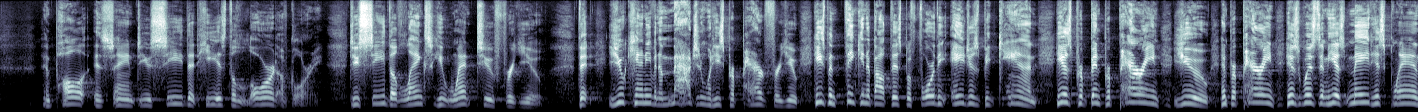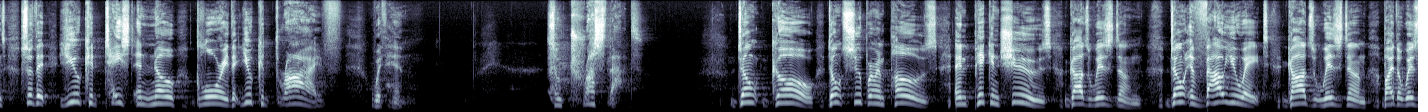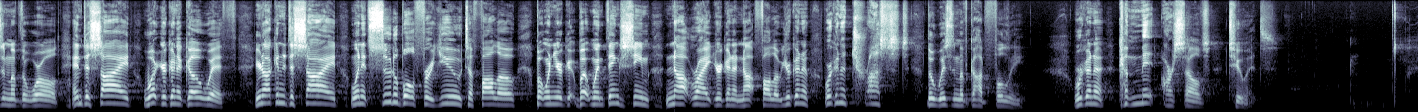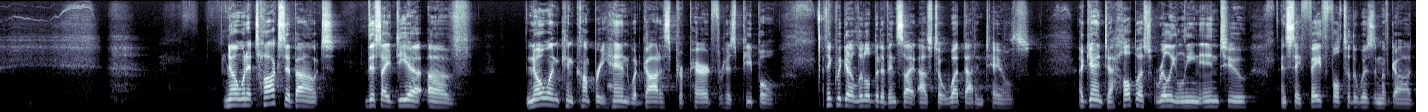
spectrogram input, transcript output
And Paul is saying, Do you see that he is the Lord of glory? Do you see the lengths he went to for you? That you can't even imagine what He's prepared for you. He's been thinking about this before the ages began. He has been preparing you and preparing His wisdom. He has made His plans so that you could taste and know glory, that you could thrive with Him. So trust that. Don't go. Don't superimpose and pick and choose God's wisdom. Don't evaluate God's wisdom by the wisdom of the world and decide what you're going to go with. You're not going to decide when it's suitable for you to follow, but when you're but when things seem not right, you're going to not follow. You're going to we're going to trust the wisdom of God fully. We're going to commit ourselves to it. No, when it talks about this idea of no one can comprehend what God has prepared for his people, I think we get a little bit of insight as to what that entails. Again, to help us really lean into and stay faithful to the wisdom of God.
